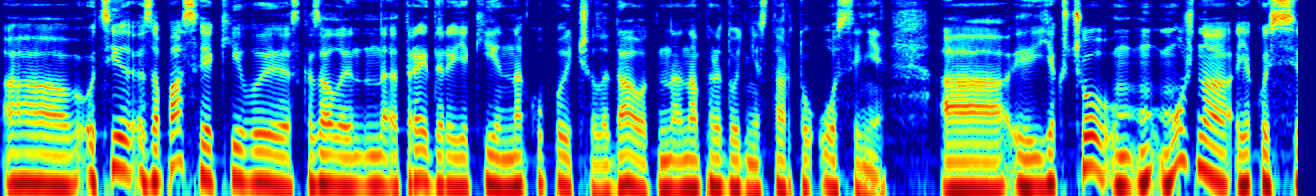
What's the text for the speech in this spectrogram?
А, оці запаси, які ви сказали, трейдери, які накопичили, да, от напередодні старту осені. А якщо можна якось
